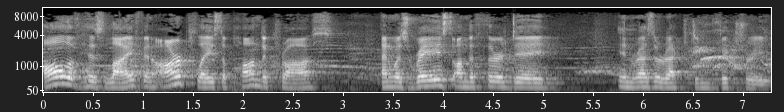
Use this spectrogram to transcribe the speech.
all of his life in our place upon the cross, and was raised on the third day in resurrecting victory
